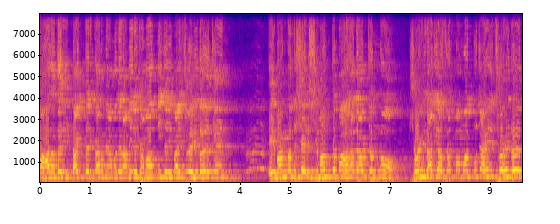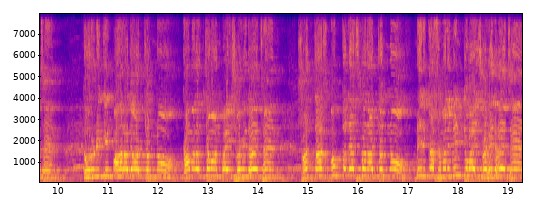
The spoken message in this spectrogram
পাহারাদারির দায়িত্বের কারণে আমাদের আমিরে জামাত নিজেই ভাই শহীদ হয়েছেন। এই বাংলাদেশের সীমান্ত পাহারা দেওয়ার জন্য শহীদ আলী হাসান মোহাম্মদ মুজাহিদ শহীদ হয়েছেন। দুর্নীতি পাহারা দেওয়ার জন্য কামারুজ্জামান ভাই শহীদ হয়েছেন। সন্ত্রাস মুক্ত দেশ করার জন্য মীর কাসেম আলী মিন্টু ভাই শহীদ হয়েছেন।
